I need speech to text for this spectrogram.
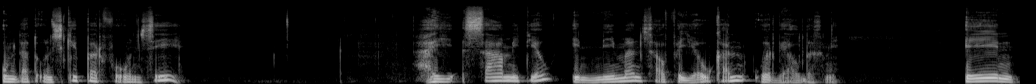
omdat ons Skepper vir ons sê hy saam met jou en niemand sal vir jou kan oorweldig nie. En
